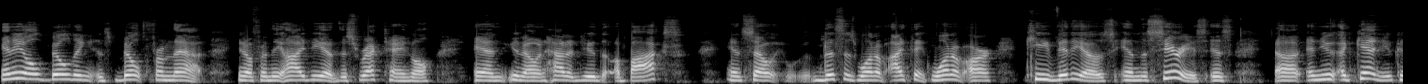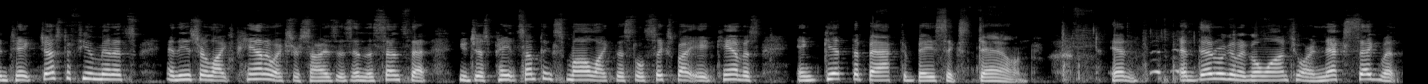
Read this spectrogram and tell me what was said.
any old building is built from that you know, from the idea of this rectangle and, you know, and how to do the, a box. And so this is one of, I think, one of our key videos in the series is uh, and you again, you can take just a few minutes, and these are like piano exercises in the sense that you just paint something small like this little six by eight canvas and get the back to basics down. And and then we're going to go on to our next segment,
